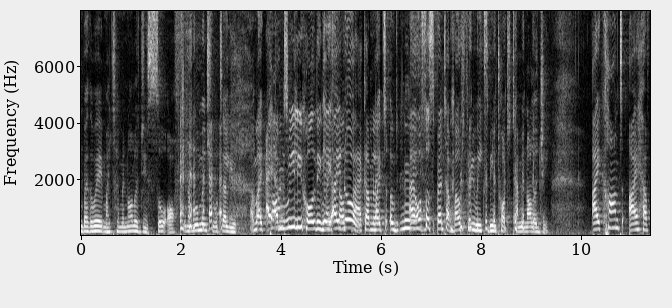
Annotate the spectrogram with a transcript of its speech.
and by the way, my terminology is so off. In a moment, she will tell you. I'm, I am really holding myself I know. back. I'm like, I also spent about three weeks being taught terminology. I can't, I have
